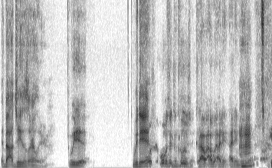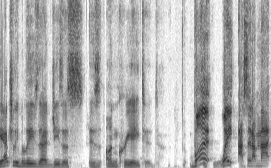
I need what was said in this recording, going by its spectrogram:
about Jesus earlier? We did. We did. What, what was the conclusion? Because I, I, I, didn't. I didn't mm-hmm. He actually believes that Jesus is uncreated. But wait, I said I'm not.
